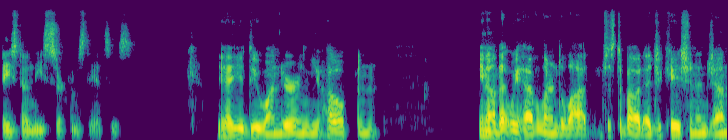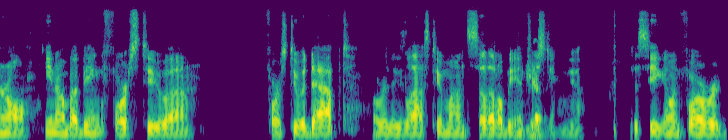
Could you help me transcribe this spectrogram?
based on these circumstances. Yeah, you do wonder and you hope and you know that we have learned a lot just about education in general you know by being forced to uh, forced to adapt over these last two months so that'll be interesting yep. to, to see going forward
